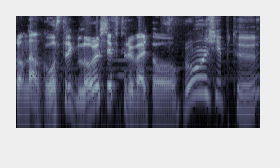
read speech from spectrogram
그럼 난 고스트릭 롤 시프트를 발동. 롤 시프트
